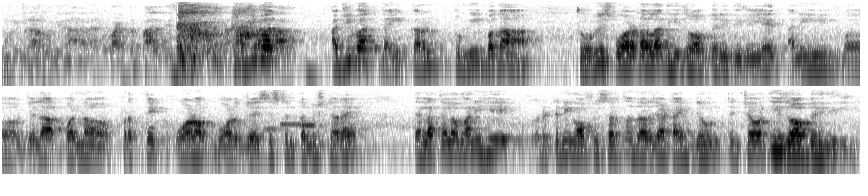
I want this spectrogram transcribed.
मोहीम राबवली जाणार आहे. वाटतं पाच डिसेंबर अजिबात अजिबात नाही कारण तुम्ही बघा चोवीस वॉर्डाला ही जबाबदारी दिलेली आहे आणि ज्याला आपण प्रत्येक वॉर्ड वॉर्ड जे असिस्टंट कमिशनर आहे त्याला त्या लोकांनी ही रिटर्निंग ऑफिसरचा दर्जा टाईप देऊन त्यांच्यावरती ही जबाबदारी दिलेली आहे.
